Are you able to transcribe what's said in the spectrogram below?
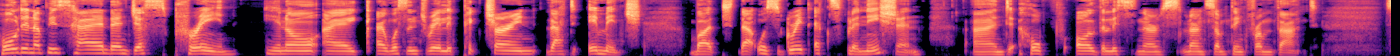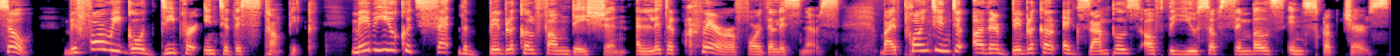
holding up his hand and just praying. You know, I, I wasn't really picturing that image, but that was great explanation and hope all the listeners learn something from that. So before we go deeper into this topic, maybe you could set the biblical foundation a little clearer for the listeners by pointing to other biblical examples of the use of symbols in scriptures.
